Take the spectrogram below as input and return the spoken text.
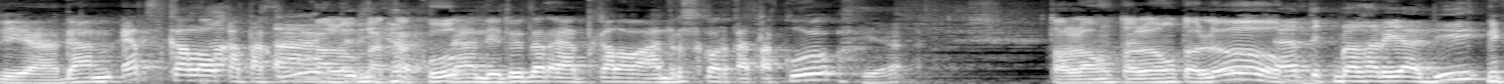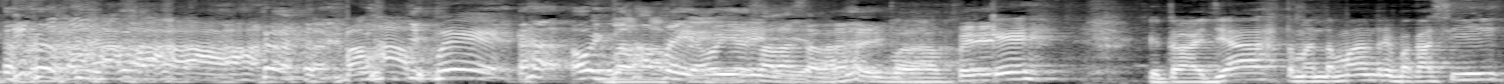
Iya, dan add kalau kataku. Kalau kataku, Dan di Twitter add kalau underscore kataku. Iya. tolong, tolong, tolong. Etik Iqbal Haryadi. Bang HP. oh Iqbal HP ya. Oh iya salah salah. Iqbal HP. Oke, gitu aja teman-teman. Terima kasih.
